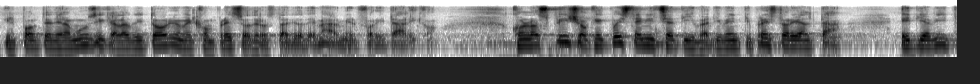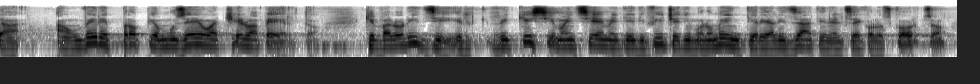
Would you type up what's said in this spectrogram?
il Ponte della Musica, l'Auditorium e il complesso dello Stadio dei Marmi e il Foro Italico, con l'auspicio che questa iniziativa diventi presto realtà e dia vita a un vero e proprio museo a cielo aperto che valorizzi il ricchissimo insieme di edifici e di monumenti realizzati nel secolo scorso,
